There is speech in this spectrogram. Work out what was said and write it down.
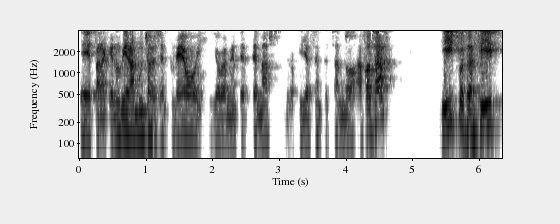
eh, para que no hubiera mucho desempleo y, y, obviamente temas de lo que ya está empezando a pasar. Y pues así,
